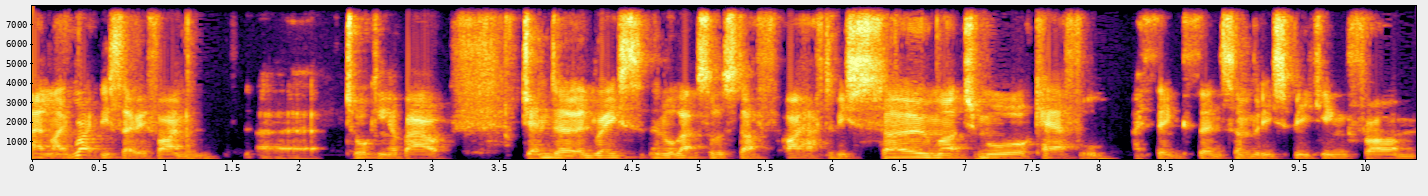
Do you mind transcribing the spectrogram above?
and like rightly so. If I'm uh, talking about gender and race and all that sort of stuff, I have to be so much more careful, I think, than somebody speaking from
